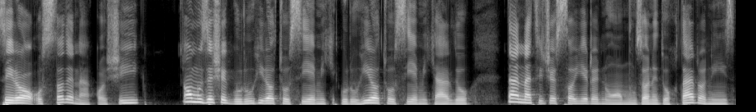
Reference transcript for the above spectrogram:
زیرا استاد نقاشی آموزش گروهی را توصیه می, گروهی را توصیه می کرد و در نتیجه سایر نوآموزان دختر را نیز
